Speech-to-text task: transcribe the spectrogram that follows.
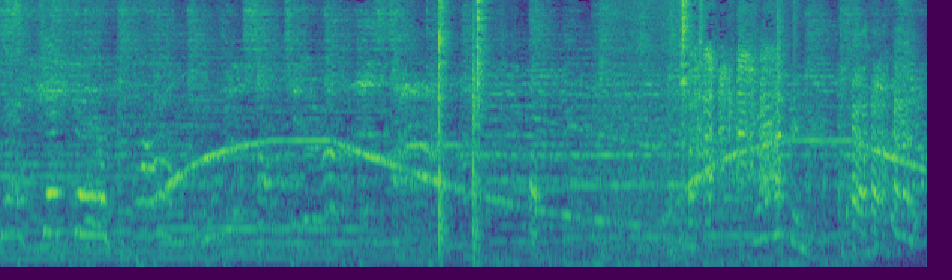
Get, get down! What happened?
